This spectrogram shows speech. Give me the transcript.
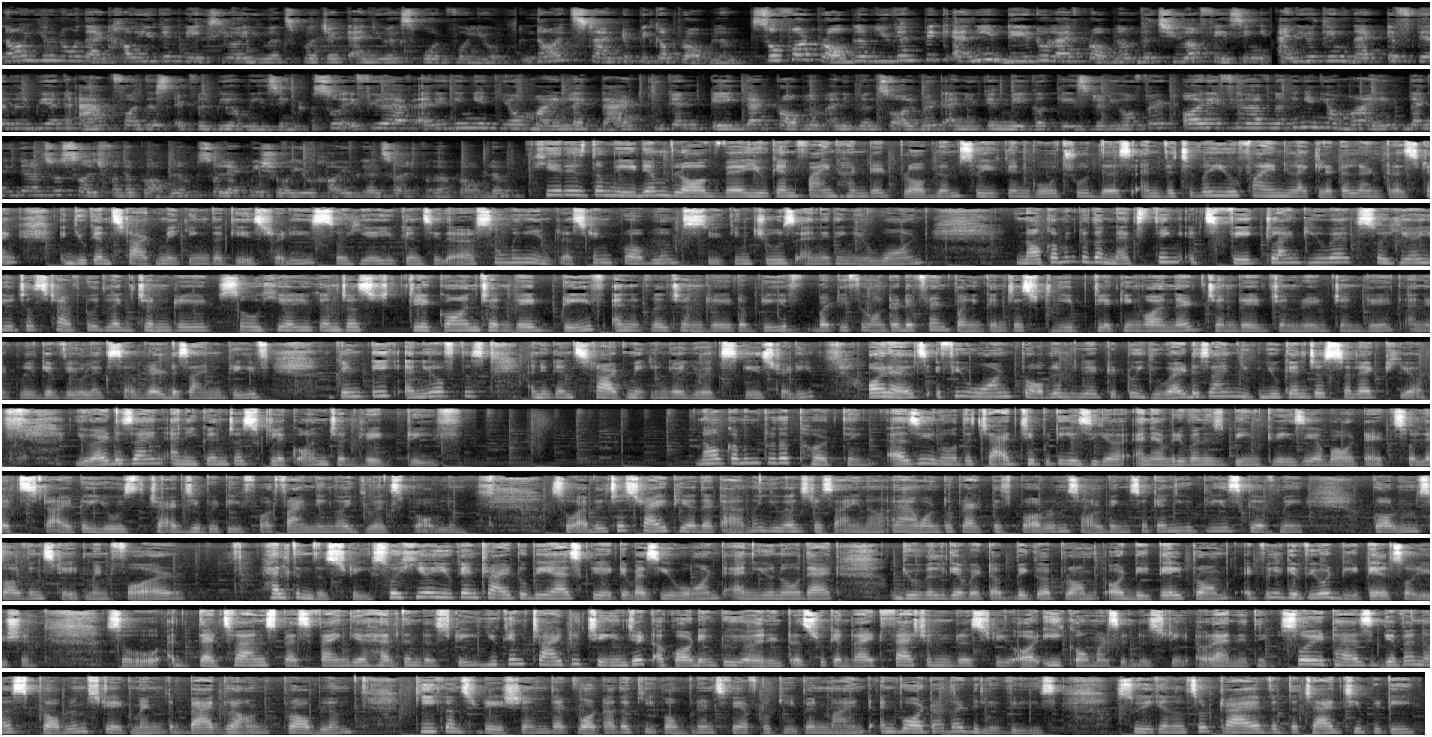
now you know that how you can make your UX project and UX portfolio. Now it's time to pick a problem. So for problem, you can pick any day to life problem which you are facing and you think that if there will be an app for this, it will be amazing. So if you have anything in your mind like that, you can take that problem and you can solve it and you can make a case study of it. Or if you have nothing in your mind, then you can also search for the problem. So let me show you how you can search for the problem. Here is the medium blog where you can find 100 problems. So you can go through this and whichever you find like little interesting, you can start making the case studies. So here you can see there are so many interesting problems. You can choose anything you want now coming to the next thing it's fake client ux so here you just have to like generate. So here you can just click on generate brief and it will generate a brief. But if you want a different one you can just keep clicking on it generate generate generate and it will give you like several design brief. You can take any of this and you can start making your ux case study or else if you want problem related to ui design you, you can just select here ui design and you can just click on generate brief now coming to the third thing, as you know the chat GPT is here and everyone is being crazy about it. So let's try to use chat GPT for finding a UX problem. So I will just write here that I am a UX designer and I want to practice problem solving. So can you please give me problem solving statement for health industry. So here you can try to be as creative as you want and you know that you will give it a bigger prompt or detailed prompt. It will give you a detailed solution. So that's why i'm specifying your health industry. You can try to change it according to your interest. You can write fashion industry or e-commerce industry or anything. So it has given us problem statement the background problem key consideration that what are the key components we have to keep in mind and what are the deliveries. So you can also try with the chat gpt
